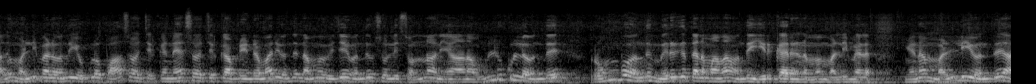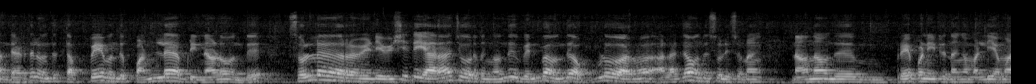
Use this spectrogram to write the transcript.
அதுவும் மல்லி மேலே வந்து எவ்வளோ பாசம் வச்சுருக்கேன் நேசம் வச்சுருக்கேன் அப்படின்ற மாதிரி வந்து நம்ம விஜய் வந்து சொல்லி சொன்னாலையா ஆனால் உள்ளுக்குள்ளே வந்து ரொம்ப வந்து மிருகத்தனமாக தான் வந்து இருக்காரு நம்ம மல்லி மேலே. ஏன்னா மல்லி வந்து அந்த இடத்துல வந்து தப்பே வந்து பண்ணல அப்படின்னாலும் வந்து சொல்ல வர வேண்டிய விஷயத்தை யாராச்சும் ஒருத்தங்க வந்து வெண்பா வந்து அவ்வளோ அழகாக வந்து சொல்லி சொன்னாங்க. நான் தான் வந்து ப்ரே பண்ணிட்டு இருந்தாங்க மல்லியம்மா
